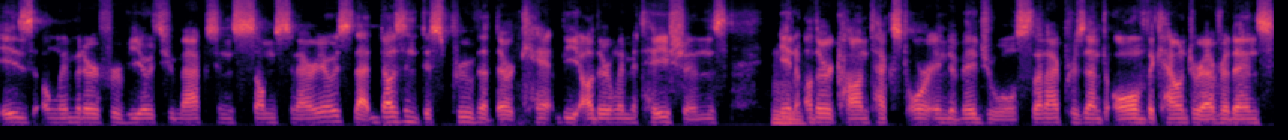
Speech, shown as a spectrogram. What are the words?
is a limiter for VO2 max in some scenarios, that doesn't disprove that there can't be other limitations mm. in other contexts or individuals. So then I present all of the counter evidence,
